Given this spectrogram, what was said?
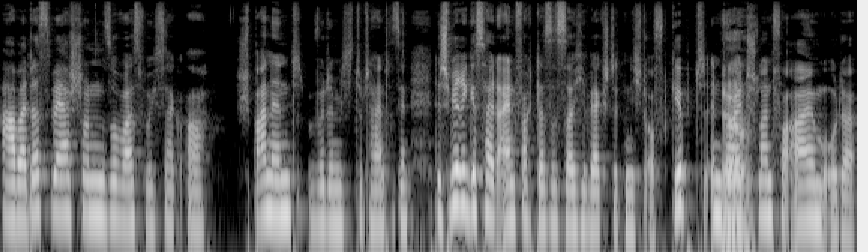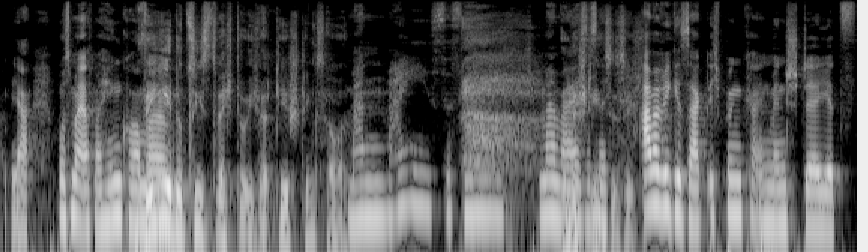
Aber das wäre schon sowas, wo ich sage, ah, spannend, würde mich total interessieren. Das Schwierige ist halt einfach, dass es solche Werkstätten nicht oft gibt, in Ja. Deutschland vor allem. Oder ja, muss man erstmal hinkommen. Wehe, du ziehst weg, du. Ich werde dir stinksauer. Man weiß es nicht. Man weiß es nicht. sie sich. Aber wie gesagt, ich bin kein Mensch, der jetzt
